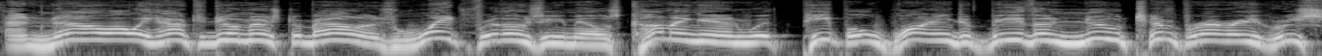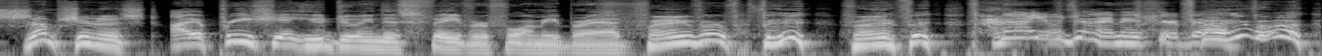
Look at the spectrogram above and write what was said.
And now all we have to do, Mr. Bell, is wait for those emails coming in with people wanting to be the new temporary receptionist. I appreciate you doing this favor for me, Brad. Favor? F- f- f- Now you've done it, Mr. Bell. favor?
